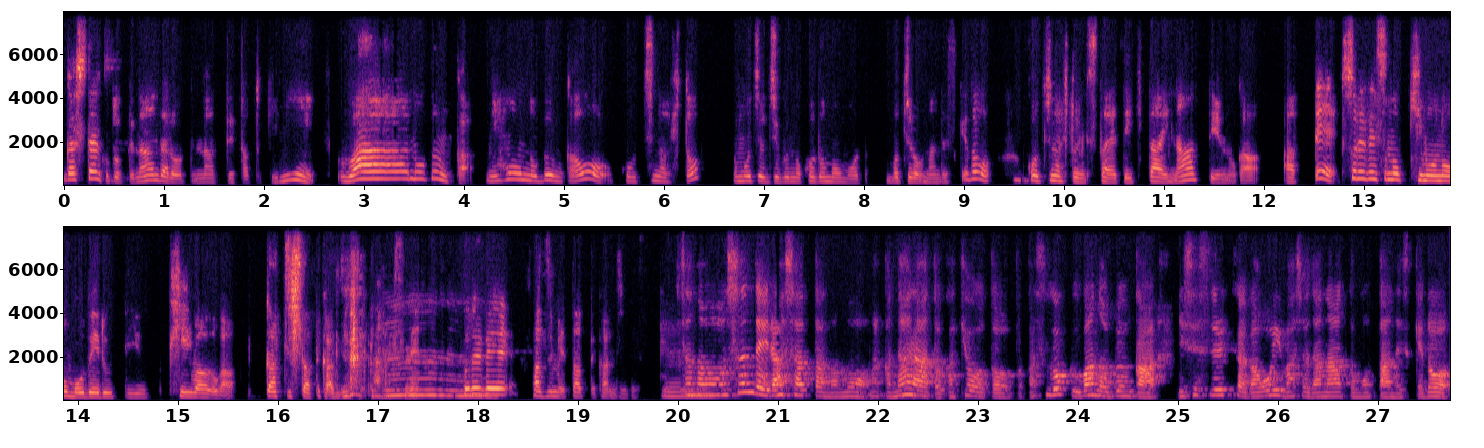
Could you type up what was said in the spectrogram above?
がしたいことってなんだろうってなってた時に、和の文化、日本の文化をこっちの人、もちろん自分の子供ももちろんなんですけど、こっちの人に伝えていきたいなっていうのがあって、それでその着物モデルっていうキーワードが合致したって感じだったんですね。うんそれで始めたって感じです。うんその住んでいらっしゃったのも、なんか奈良とか京都とか、すごく和の文化に接する機会が多い場所だなと思ったんですけど、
